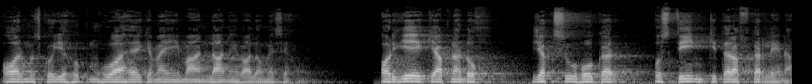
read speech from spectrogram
اور مجھ کو یہ حکم ہوا ہے کہ میں ایمان لانے والوں میں سے ہوں۔ اور یہ کہ اپنا رخ یکسو ہو کر اس دین کی طرف کر لینا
